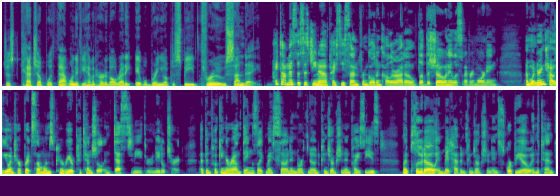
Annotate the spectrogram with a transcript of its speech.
Just catch up with that one if you haven't heard it already. It will bring you up to speed through Sunday. Hi, Thomas. This is Gina, Pisces Sun from Golden, Colorado. Love the show and I listen every morning. I'm wondering how you interpret someone's career potential and destiny through a natal chart. I've been poking around things like my Sun and North Node conjunction in Pisces, my Pluto and Midheaven conjunction in Scorpio in the 10th.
